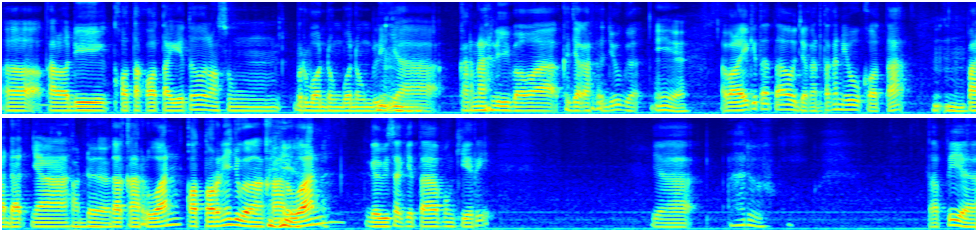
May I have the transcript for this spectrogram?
eh, kalau di kota-kota gitu langsung berbondong-bondong beli. Ya karena dibawa ke Jakarta juga. Iya. Apalagi kita tahu Jakarta kan ibu kota. Mm-mm. padatnya padat. karuan kotornya juga nggak karuan. Nggak bisa kita pungkiri ya aduh tapi ya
